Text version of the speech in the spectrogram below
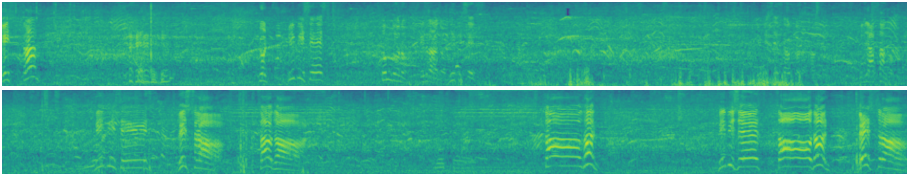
Vishram. Good. BP says तुम दोनों इधर आ जाओ BP says BP says और करो मुझे आसान हो BP says सावधान। बीबी सेज सावधान। विश्राम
